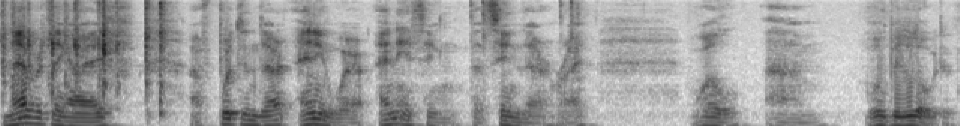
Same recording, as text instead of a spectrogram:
And everything I've, I've put in there anywhere, anything that's in there, right, will um, will be loaded.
